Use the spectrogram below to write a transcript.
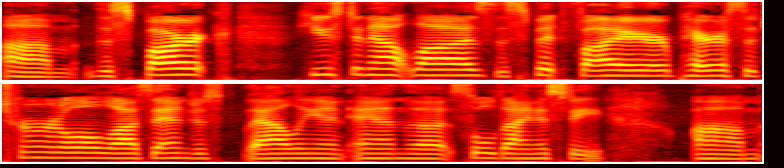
Um, the Spark, Houston Outlaws, the Spitfire, Paris Eternal, Los Angeles Valiant, and the Seoul Dynasty. Um,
